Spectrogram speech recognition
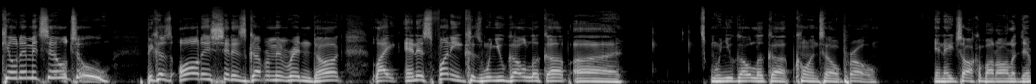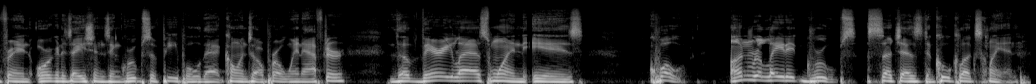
killed Emmett Till too. Because all this shit is government ridden, dog. Like, and it's funny because when you go look up, uh, when you go look up COINTELPRO, and they talk about all the different organizations and groups of people that COINTELPRO went after, the very last one is quote unrelated groups such as the Ku Klux Klan.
